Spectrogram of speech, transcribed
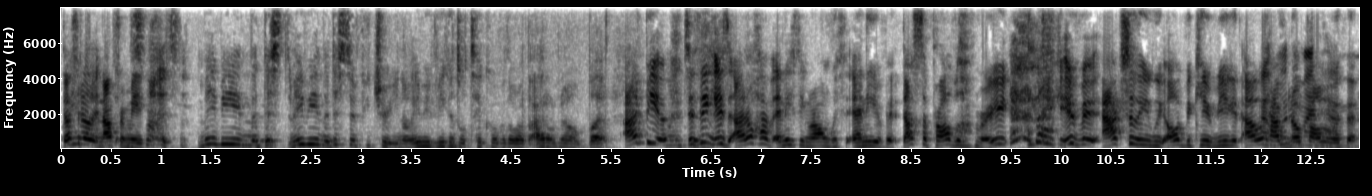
Definitely yeah, not for me. It's not. It's maybe in the dist- maybe in the distant future. You know, maybe vegans will take over the world. I don't know, but I'd be. The thing is, I don't have anything wrong with any of it. That's the problem, right? like if it actually we all became vegan, I would I have no problem with it.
